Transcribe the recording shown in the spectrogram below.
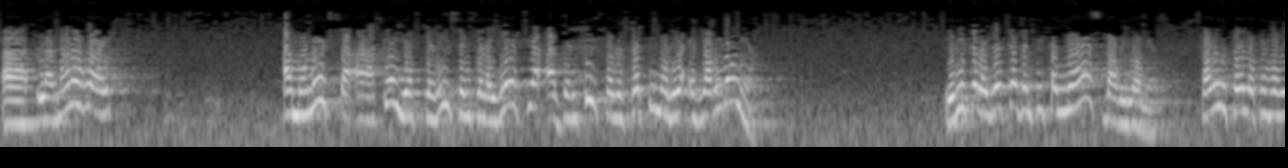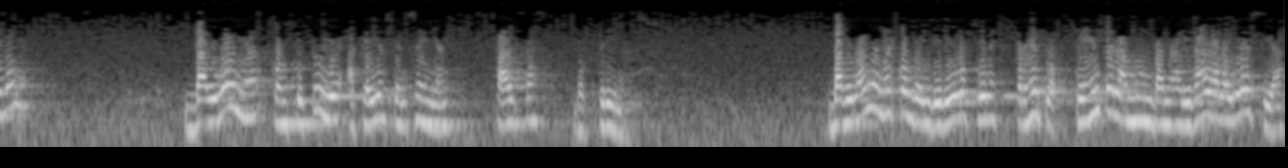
ah, la hermana White amonesta a aquellos que dicen que la iglesia adventista del séptimo día es Babilonia. Y dice la iglesia adventista no es Babilonia. ¿Saben ustedes lo que es Babilonia? Babilonia constituye aquellos que enseñan falsas doctrinas. Babilonia no es cuando individuos tienen, por ejemplo, que entre la mundanalidad a la iglesia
